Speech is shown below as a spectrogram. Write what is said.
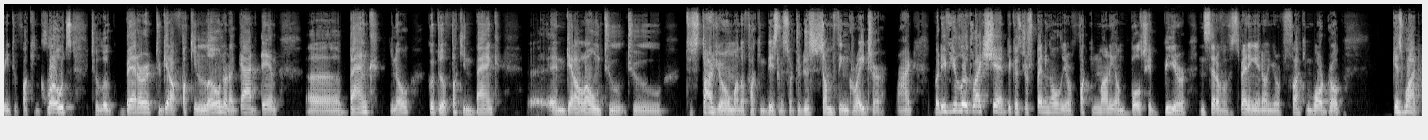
into fucking clothes to look better to get a fucking loan on a goddamn uh, bank you know? Go to a fucking bank uh, and get a loan to to to start your own motherfucking business or to do something greater, right? But if you look like shit because you're spending all your fucking money on bullshit beer instead of spending it on your fucking wardrobe, guess what?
